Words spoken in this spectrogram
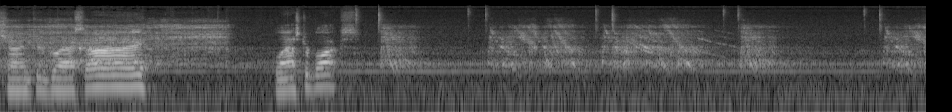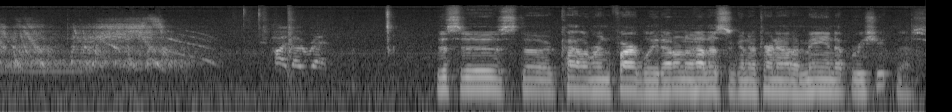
Shine through glass eye. Blaster blocks. Kylo Ren. This is the Kylo Ren Fireblade. I don't know how this is going to turn out. I may end up reshooting this.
